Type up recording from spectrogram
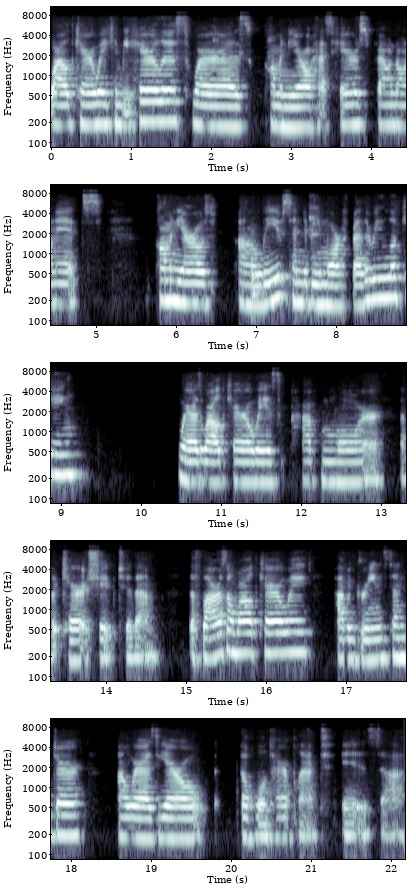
wild caraway can be hairless, whereas common yarrow has hairs found on it. Common yarrow's uh, leaves tend to be more feathery looking, whereas wild caraways have more of a carrot shape to them. The flowers on wild caraway have a green center, uh, whereas yarrow, the whole entire plant is uh,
